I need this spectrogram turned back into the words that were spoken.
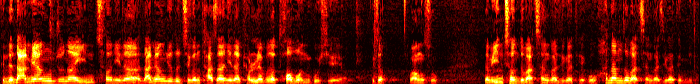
근데 남양주나 인천이나 남양주도 지금 다산이나 별내보다 더 먼 곳이에요. 그죠? 왕숙. 그다음에 인천도 마찬가지가 되고 하남도 마찬가지가 됩니다.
